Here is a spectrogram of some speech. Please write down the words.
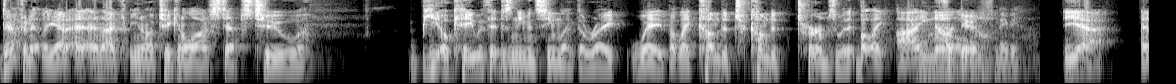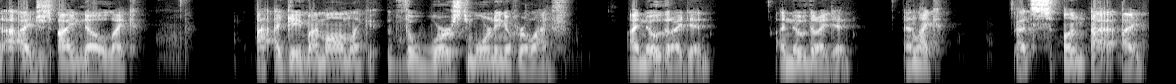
definitely. And, and I've, you know, I've taken a lot of steps to be okay with it. Doesn't even seem like the right way, but like come to, come to terms with it. But like, I know, forgive maybe. Yeah. And I, I just, I know like, I gave my mom like the worst morning of her life I know that I did. I know that I did. And like, that's un, I, I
